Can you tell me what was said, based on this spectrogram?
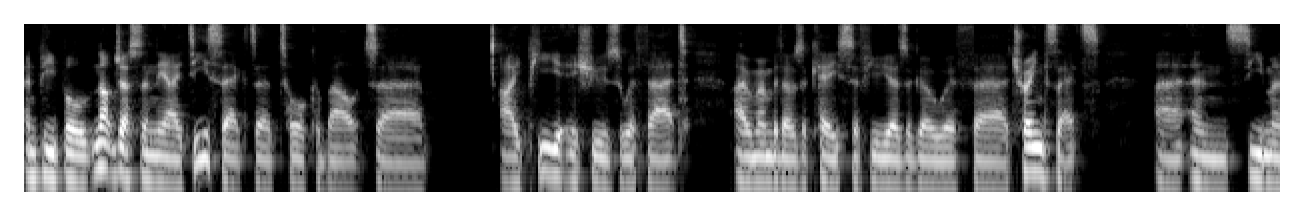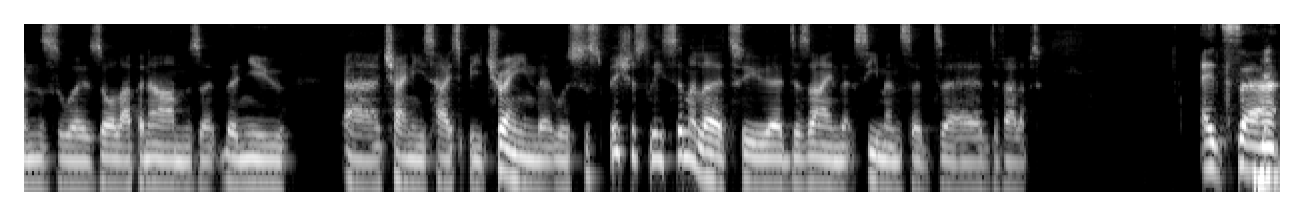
And people, not just in the IT sector, talk about uh, IP issues with that. I remember there was a case a few years ago with uh, train sets, uh, and Siemens was all up in arms at the new uh, Chinese high speed train that was suspiciously similar to a design that Siemens had uh, developed. It's uh,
